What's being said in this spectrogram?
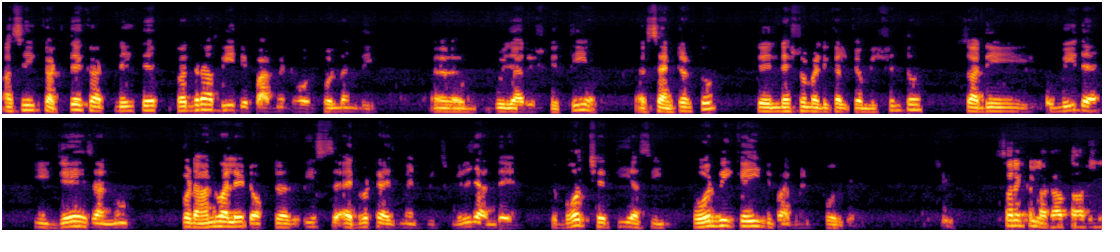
ਅਸੀਂ ਘੱਟ ਤੇ ਘੱਟ ਨਹੀਂ ਤੇ 15 20 ਡਿਪਾਰਟਮੈਂਟ ਹੋਰ ਖੋਲ੍ਹਣ ਦੀ ਗੁਜ਼ਾਰਿਸ਼ ਕੀਤੀ ਹੈ ਸੈਂਟਰ ਤੋਂ ਤੇ ਨੈਸ਼ਨਲ ਮੈਡੀਕਲ ਕਮਿਸ਼ਨ ਤੋਂ। ਸਾਡੀ ਉਮੀਦ ਹੈ ਕਿ ਜੇ ਸਾਨੂੰ ਪੜ੍ਹਾਉਣ ਵਾਲੇ ਡਾਕਟਰ ਇਸ ਐਡਵਰਟਾਈਜ਼ਮੈਂਟ ਵਿੱਚ ਮਿਲ ਜਾਂਦੇ ਹੈ ਤੇ ਬਹੁਤ ਛੇਤੀ ਅਸੀਂ ਹੋਰ ਵੀ ਕਈ ਡਿਪਾਰਟਮੈਂਟ ਖੋਲ੍ਹ ਦੇ ਸਰ, ਇੱਕ ਲਗਾਤਾਰ ਹੀ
